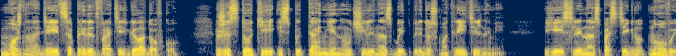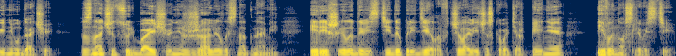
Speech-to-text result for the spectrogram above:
можно надеяться предотвратить голодовку. Жестокие испытания научили нас быть предусмотрительными. Если нас постигнут новые неудачи, значит, судьба еще не сжалилась над нами и решила довести до пределов человеческого терпения и выносливости.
